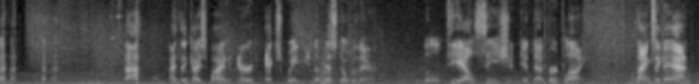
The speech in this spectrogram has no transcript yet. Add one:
ah, I think I spy an errant X-wing in the mist over there. Little TLC should get that bird flying. Thanks again.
